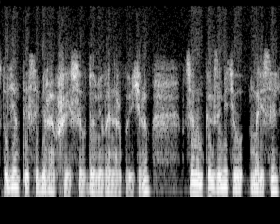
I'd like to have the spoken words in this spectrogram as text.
Студенты, собиравшиеся в доме Венера по вечерам, в целом, как заметил Марисель,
